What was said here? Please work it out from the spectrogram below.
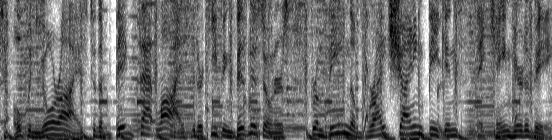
to open your eyes to the big fat lies that are keeping business owners from being the bright, shining beacons they came here to be.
